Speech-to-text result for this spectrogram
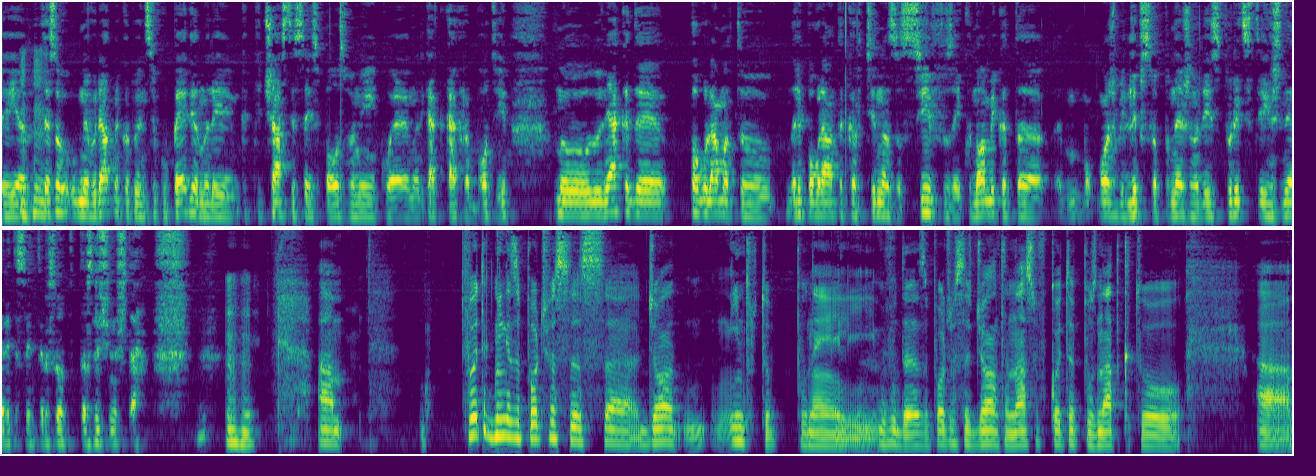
И, mm-hmm. Те са невероятни като енциклопедия, нали, какви части са използвани, кое, нали, как, как работи, но някъде по-голямата, нали, по-голямата картина за СИФ, за економиката, може би липсва, понеже нали, историците и инженерите се интересуват от различни неща. Mm-hmm. Твоята книга започва с uh, Джон, интрото поне или увода започва с Джоната Насов, който е познат като а,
